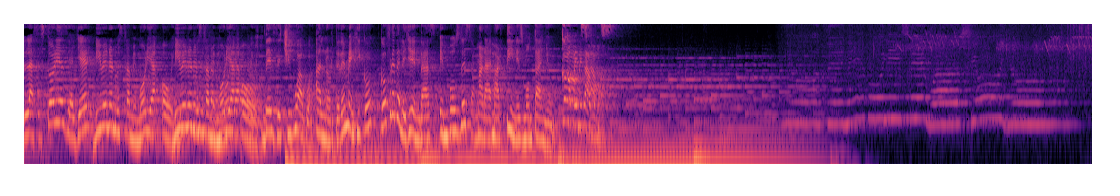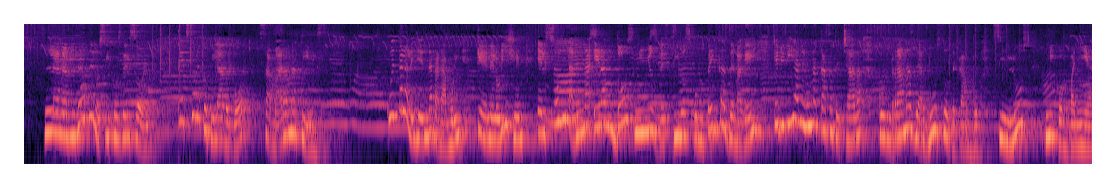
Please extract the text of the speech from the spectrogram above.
Las historias de ayer viven en nuestra memoria hoy. Viven en nuestra memoria hoy. Desde Chihuahua al norte de México, cofre de leyendas en voz de Samara Martínez Montaño. ¡Comenzamos! La Navidad de los Hijos del Sol. Texto recopilado por Samara Martínez. Cuenta la leyenda Raramuri que en el origen el sol y la luna eran dos niños vestidos con pencas de maguey que vivían en una casa techada con ramas de arbustos de campo, sin luz ni compañía.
